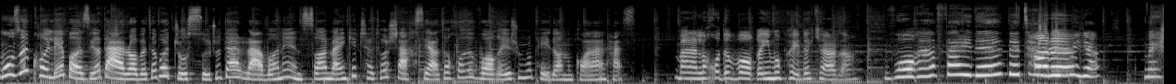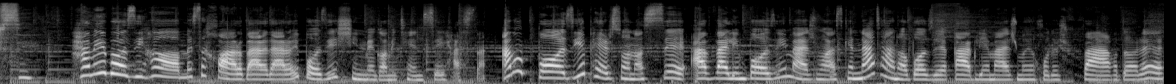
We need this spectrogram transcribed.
موضوع کلی بازی ها در رابطه با جستجو در روان انسان و اینکه چطور شخصیت ها خود واقعیشون رو پیدا می‌کنن هست. من الان خود واقعیمو پیدا کردم. واقعا فریده به آره. میگم. مرسی. همه بازی ها مثل خواهر و برادرای بازی شین مگامی تنسی هستن. اما بازی پرسونا 3 اولین بازی مجموعه است که نه تنها بازی قبلی مجموعه خودش فرق داره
